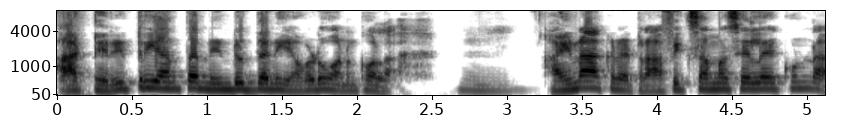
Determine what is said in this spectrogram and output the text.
ఆ టెరిటరీ అంతా నిండుద్దని ఎవడు అనుకోలే. అయినా అక్కడ ట్రాఫిక్ సమస్య లేకుండా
